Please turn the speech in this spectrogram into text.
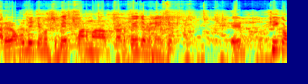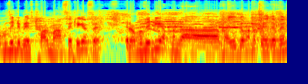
আর এর অপোজিটে হচ্ছে বেস্ট ফার্মা আপনারা পেয়ে যাবেন এই যে। এর ঠিক অপোজিটে বেস্ট ফার্মা আছে, ঠিক আছে? এর অপোজিটই আপনারা ভাইদের দোকানটা পেয়ে যাবেন।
